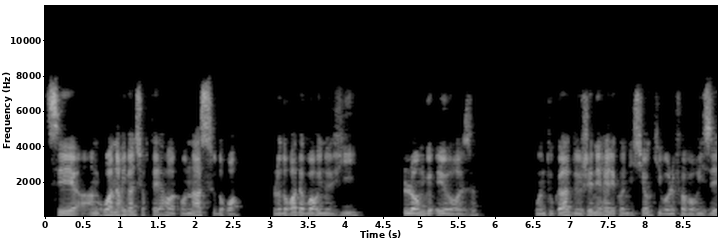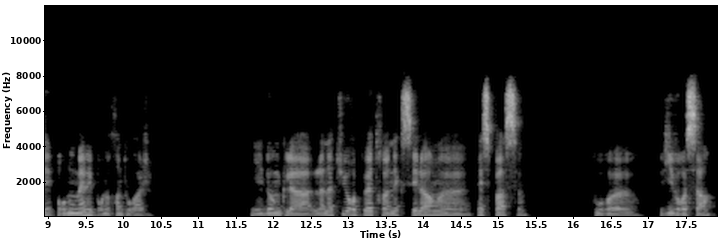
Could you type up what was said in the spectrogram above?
C'est, en gros, en arrivant sur Terre, on a ce droit, le droit d'avoir une vie longue et heureuse, ou en tout cas de générer les conditions qui vont le favoriser pour nous-mêmes et pour notre entourage. Et donc la, nature peut être un excellent espace pour vivre ça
